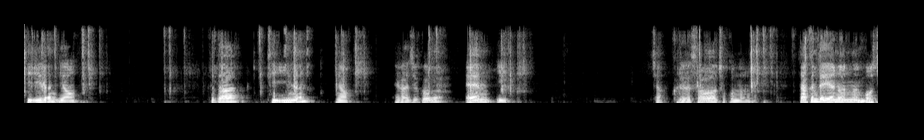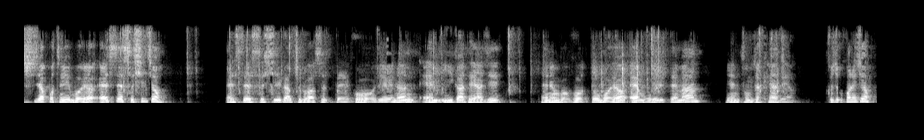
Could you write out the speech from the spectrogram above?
D1은 0. 크다, D2는 0. 해가지고, M2. 자, 그래서 조건 넣는 거. 자, 근데 얘는 뭐 시작 버튼이 뭐예요? SSC죠? SSC가 들어왔을 때고, 얘는 M2가 돼야지 되는 거고, 또 뭐예요? M5일 때만 얘는 동작해야 돼요. 그 조건이죠?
